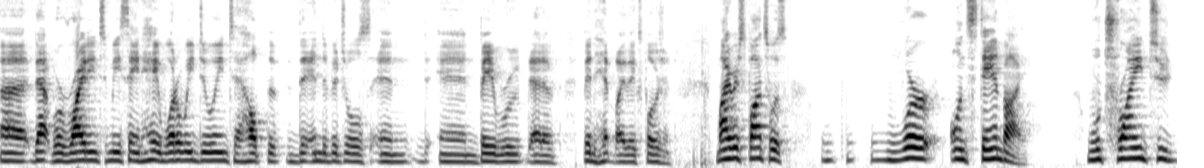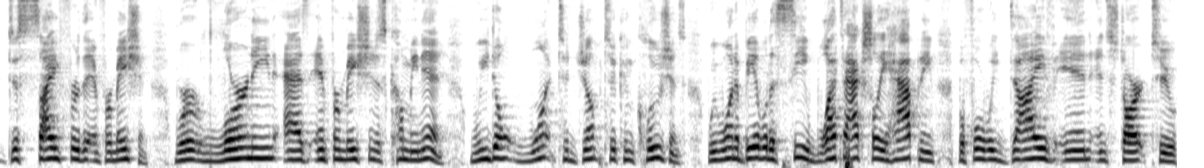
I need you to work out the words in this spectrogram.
uh, that were writing to me saying, "Hey, what are we doing to help the, the individuals in in Beirut that have been hit by the explosion?" My response was, "We're on standby. We're trying to decipher the information. We're learning as information is coming in. We don't want to jump to conclusions. We want to be able to see what's actually happening before we dive in and start to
